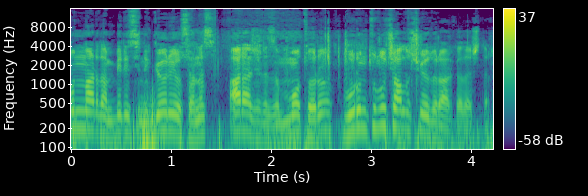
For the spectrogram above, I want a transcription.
bunlardan birisini görüyorsanız aracınızın motoru vuruntulu çalışıyordur arkadaşlar.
